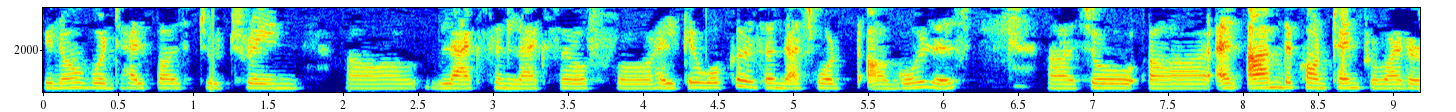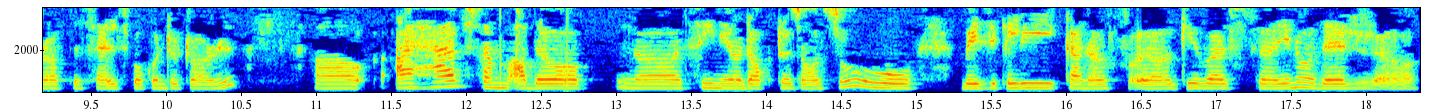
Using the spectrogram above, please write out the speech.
you know would help us to train uh, lakhs and lakhs of uh, healthcare workers and that's what our goal is. Uh, so uh, and i'm the content provider of this health spoken tutorial. I have some other senior doctors also who basically kind of give us you know their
